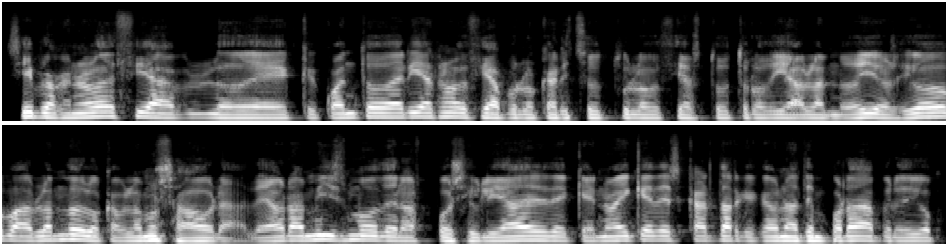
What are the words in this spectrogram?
Sí, pero que no lo decía, lo de que cuánto darías no lo decía por lo que has dicho tú, lo decías tú otro día hablando de ellos. Digo, hablando de lo que hablamos ahora, de ahora mismo, de las posibilidades de que no hay que descartar que queda una temporada, pero digo,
